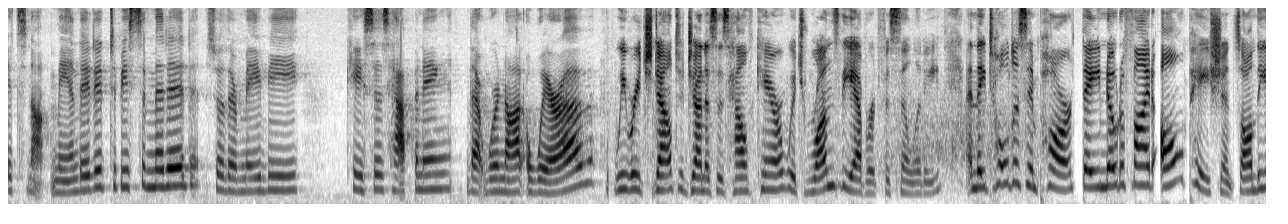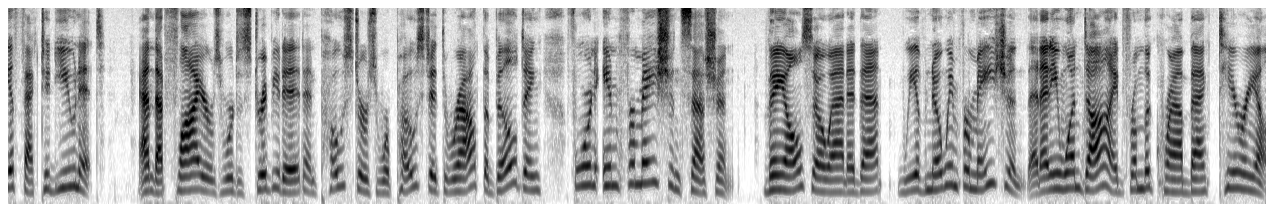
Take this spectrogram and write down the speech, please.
It's not mandated to be submitted, so there may be cases happening that we're not aware of. We reached out to Genesis Healthcare, which runs the Everett facility, and they told us in part they notified all patients on the affected unit and that flyers were distributed and posters were posted throughout the building for an information session. They also added that we have no information that anyone died from the CRAB bacteria,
